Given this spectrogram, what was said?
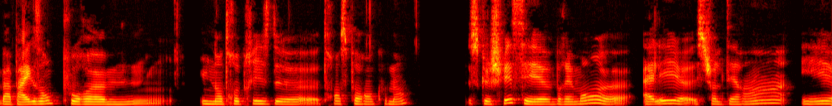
Bah, Par exemple, pour une entreprise de transport en commun, ce que je fais, c'est vraiment aller sur le terrain et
